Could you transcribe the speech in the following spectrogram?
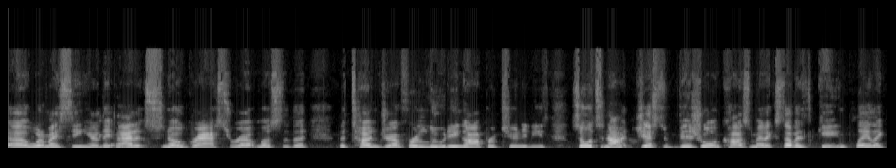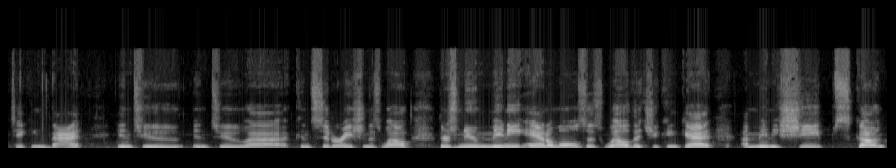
uh, what am i seeing here they've added snow grass throughout most of the the tundra for looting opportunities so it's not just visual and cosmetic stuff it's gameplay like taking that into into uh, consideration as well there's new mini animals as well that you can get a mini sheep skunk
